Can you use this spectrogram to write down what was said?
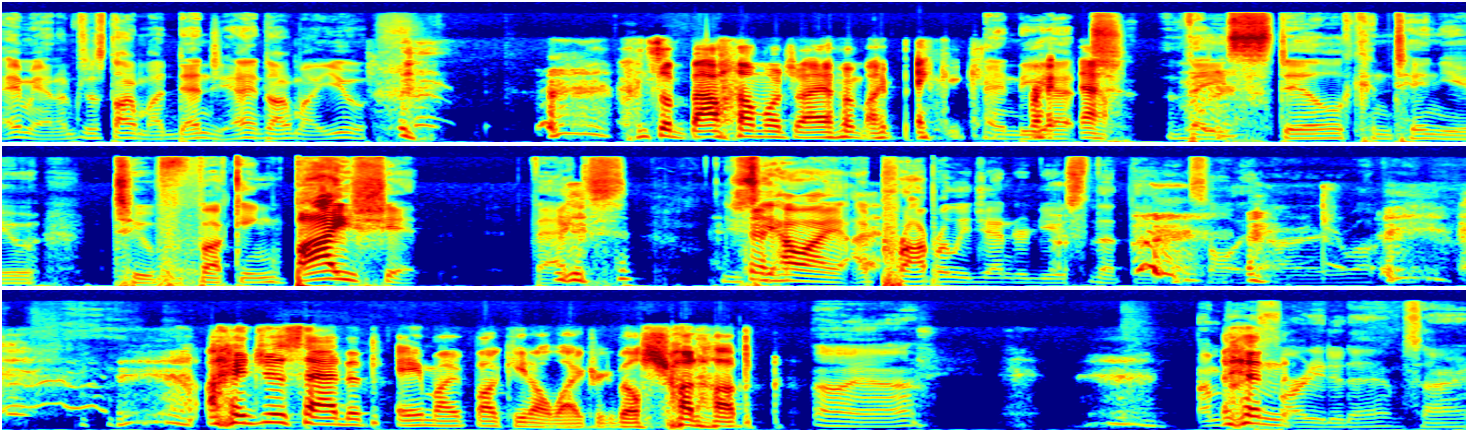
hey man, I'm just talking about Denji. I ain't talking about you. it's about how much I have in my bank account And right yet now. they still continue to fucking buy shit. Vex. you see how I, I properly gendered you so that the insult is alright. You're welcome. I just had to pay my fucking electric bill. Shut up. Oh yeah. I'm pretty And- farty today. I'm sorry.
